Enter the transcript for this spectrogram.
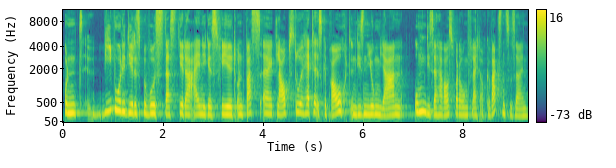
Und wie wurde dir das bewusst, dass dir da einiges fehlt? Und was äh, glaubst du, hätte es gebraucht in diesen jungen Jahren, um dieser Herausforderung vielleicht auch gewachsen zu sein?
